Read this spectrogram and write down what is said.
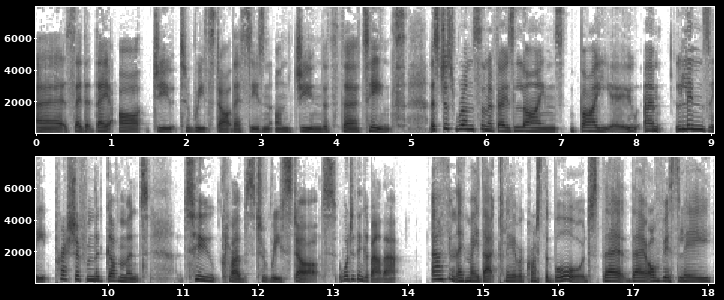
uh, say that they are due to restart their season on June the 13th. Let's just run some of those lines by you. Um, Lynsey, pressure from the government to clubs to restart. What do you think about that? I think they've made that clear across the board. They're they're obviously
